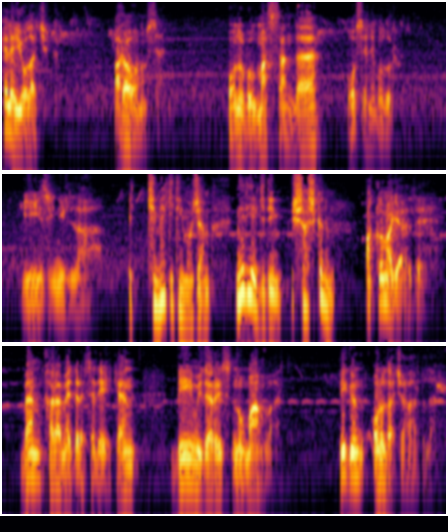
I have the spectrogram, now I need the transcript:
Hele yola çık. Ara onu sen. Onu bulmazsan da o seni bulur. Biiznillah. E, kime gideyim hocam? Nereye gideyim? Şaşkınım. Aklıma geldi. Ben kara medresedeyken bir müderris Numan vardı. Bir gün onu da çağırdılar.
